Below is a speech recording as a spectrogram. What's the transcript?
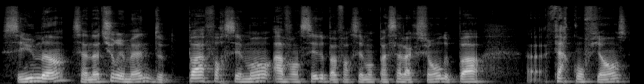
c'est humain, c'est la nature humaine de pas forcément avancer, de pas forcément passer à l'action, de pas euh, faire confiance,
